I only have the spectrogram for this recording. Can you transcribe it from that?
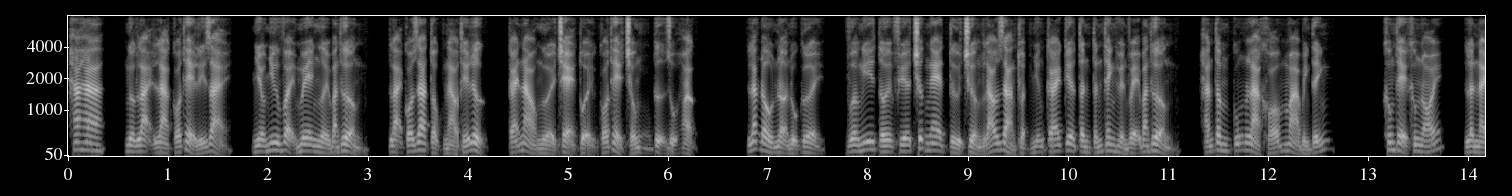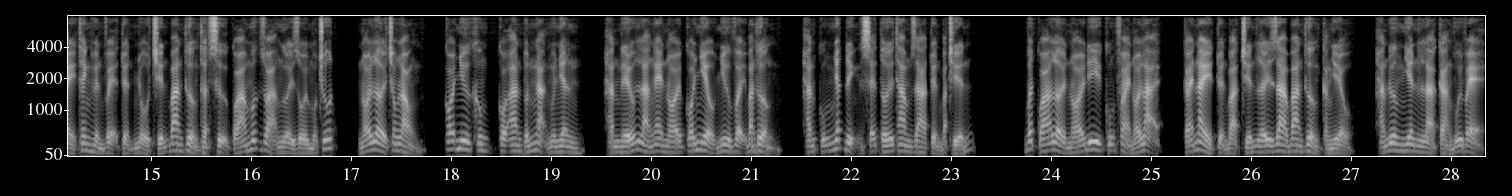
Ha ha, ngược lại là có thể lý giải, nhiều như vậy mê người ban thưởng, lại có gia tộc nào thế lực, cái nào người trẻ tuổi có thể chống tự dụ hoặc. Lắc đầu nợ nụ cười, vừa nghĩ tới phía trước nghe từ trưởng lão giảng thuật những cái kia tân tấn thanh huyền vệ ban thưởng, hắn tâm cũng là khó mà bình tĩnh. Không thể không nói, lần này thanh huyền vệ tuyển nhổ chiến ban thưởng thật sự quá mức dọa người rồi một chút, nói lời trong lòng, coi như không có an tuấn ngạn nguyên nhân hắn nếu là nghe nói có nhiều như vậy ban thưởng hắn cũng nhất định sẽ tới tham gia tuyển bạt chiến bất quá lời nói đi cũng phải nói lại cái này tuyển bạt chiến lấy ra ban thưởng càng nhiều hắn đương nhiên là càng vui vẻ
